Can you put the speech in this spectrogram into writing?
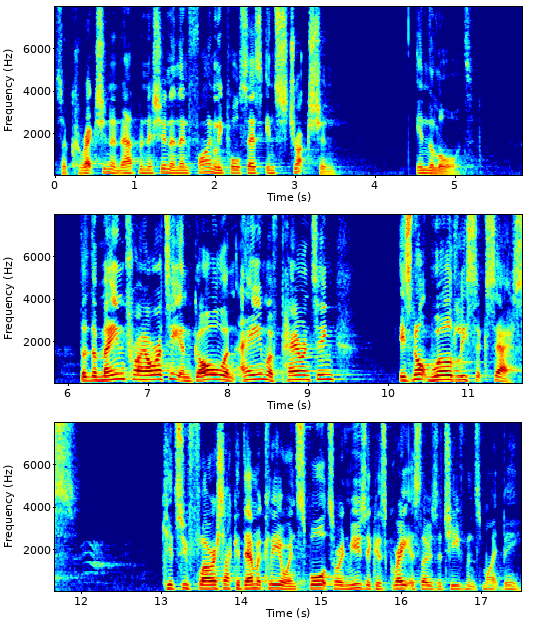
so correction and admonition. And then finally, Paul says instruction in the Lord. That the main priority and goal and aim of parenting is not worldly success. Kids who flourish academically or in sports or in music, as great as those achievements might be.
